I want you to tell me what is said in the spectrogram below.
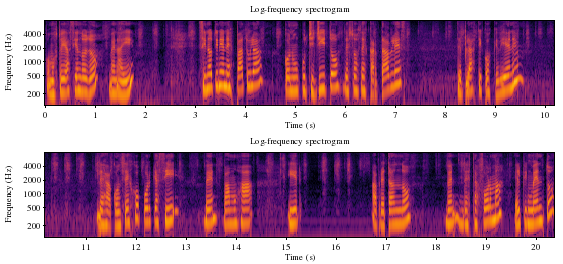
como estoy haciendo yo. Ven ahí si no tienen espátula con un cuchillito de esos descartables de plásticos que vienen les aconsejo porque así ven vamos a ir apretando ven de esta forma el pigmento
